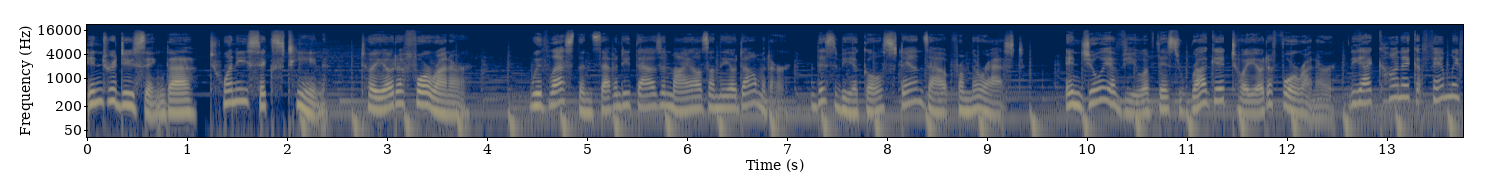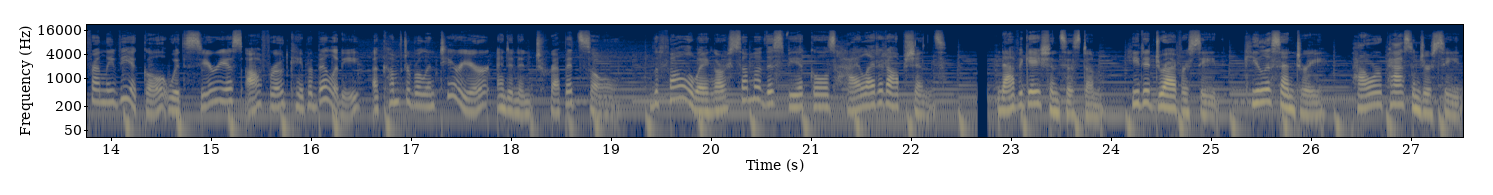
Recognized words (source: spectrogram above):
Introducing the 2016 Toyota 4Runner. With less than 70,000 miles on the odometer, this vehicle stands out from the rest. Enjoy a view of this rugged Toyota 4Runner, the iconic family-friendly vehicle with serious off-road capability, a comfortable interior, and an intrepid soul. The following are some of this vehicle's highlighted options. Navigation system, heated driver seat, keyless entry, power passenger seat,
